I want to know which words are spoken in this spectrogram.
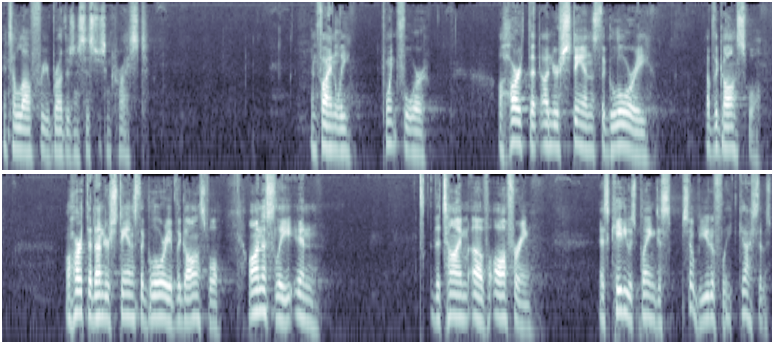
into love for your brothers and sisters in Christ. And finally, point four a heart that understands the glory of the gospel. A heart that understands the glory of the gospel. Honestly, in the time of offering, as Katie was playing just so beautifully, gosh, that was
